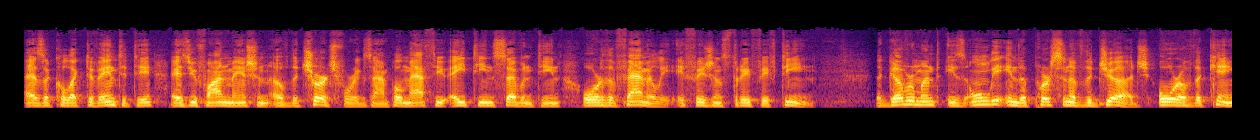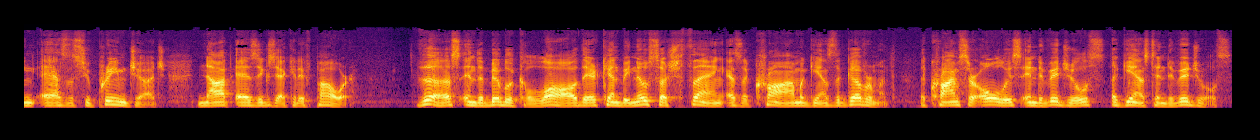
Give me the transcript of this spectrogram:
as a collective entity as you find mention of the church for example Matthew 18:17 or the family Ephesians 3:15 the government is only in the person of the judge or of the king as the supreme judge not as executive power Thus, in the biblical law, there can be no such thing as a crime against the government. The crimes are always individuals against individuals.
